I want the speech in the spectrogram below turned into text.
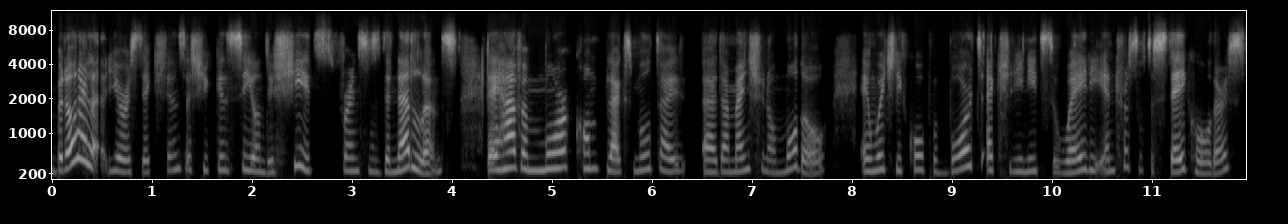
but other jurisdictions, as you can see on the sheets, for instance, the Netherlands, they have a more complex multi-dimensional model in which the corporate board actually needs to weigh the interests of the stakeholders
